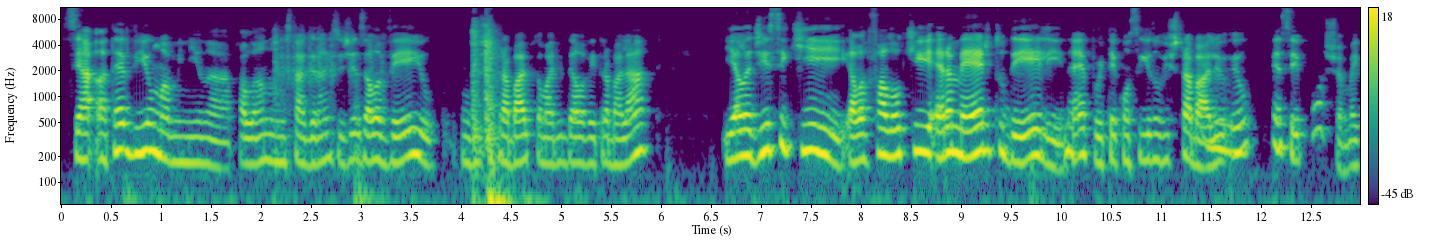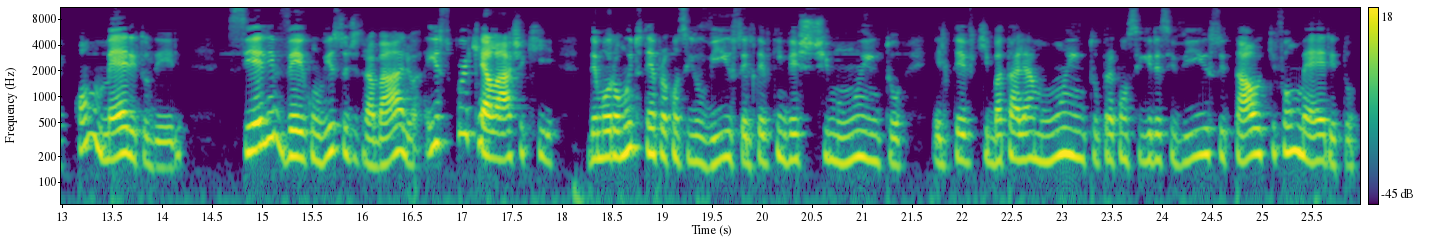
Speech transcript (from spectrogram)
Se até vi uma menina falando no Instagram esses dias, ela veio com visto de trabalho, porque o marido dela veio trabalhar, e ela disse que ela falou que era mérito dele, né, por ter conseguido um visto de trabalho. Hum. Eu pensei, poxa, mas como mérito dele? Se ele veio com visto de trabalho, isso porque ela acha que demorou muito tempo para conseguir o visto, ele teve que investir muito, ele teve que batalhar muito para conseguir esse visto e tal, e que foi um mérito.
